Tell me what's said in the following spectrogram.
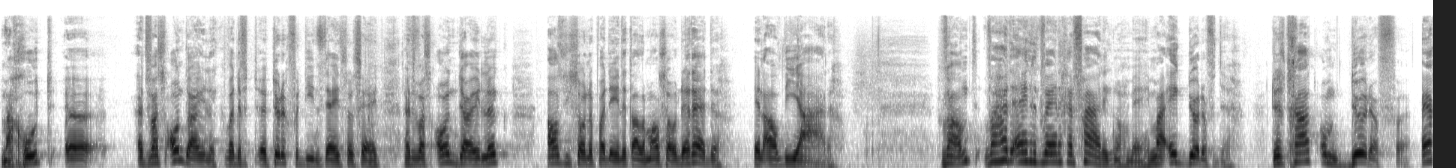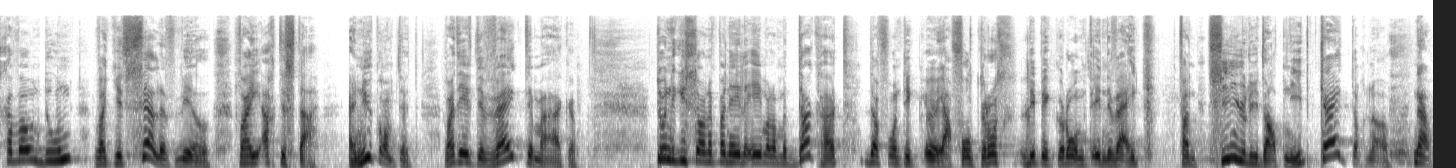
Maar goed, uh, het was onduidelijk wat de eh, terugverdienstijd zou zijn. Het was onduidelijk als die zonnepanelen het allemaal zouden redden in al die jaren. Want we hadden eigenlijk weinig ervaring nog mee, maar ik durfde. Dus het gaat om durven. En gewoon doen wat je zelf wil, waar je achter staat. En nu komt het. Wat heeft de wijk te maken? Toen ik die zonnepanelen eenmaal op mijn dak had, dan vond ik, uh, ja, vol trots liep ik rond in de wijk. Van, zien jullie dat niet? Kijk toch nou. Nou,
